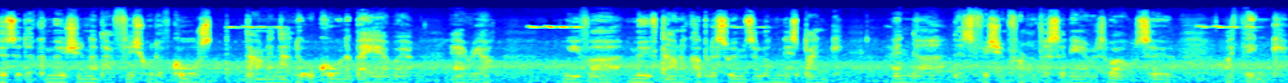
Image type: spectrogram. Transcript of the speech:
Because of the commotion that that fish would have caused down in that little corner bay area, area we've uh, moved down a couple of swims along this bank, and uh, there's fish in front of us in here as well. So, I think,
